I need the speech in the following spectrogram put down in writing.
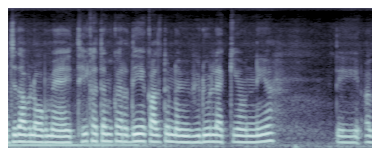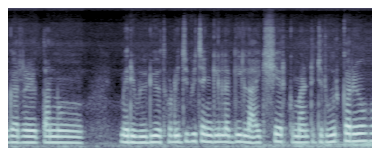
ਅੱਜ ਦਾ ਵਲੌਗ ਮੈਂ ਇੱਥੇ ਹੀ ਖਤਮ ਕਰਦੀ ਹਾਂ, ਕੱਲ੍ਹ ਤੋਂ ਨਵੀਂ ਵੀਡੀਓ ਲੈ ਕੇ ਆਉਣੀ ਆ ਅਤੇ ਅਗਰ ਤੁਹਾਨੂੰ ਮੇਰੀ ਵੀਡੀਓ ਥੋੜ੍ਹੀ ਜਿਹੀ ਵੀ ਚੰਗੀ ਲੱਗੀ ਲਾਈਕ ਸ਼ੇਅਰ ਕਮੈਂਟ ਜ਼ਰੂਰ ਕਰਿਓ।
